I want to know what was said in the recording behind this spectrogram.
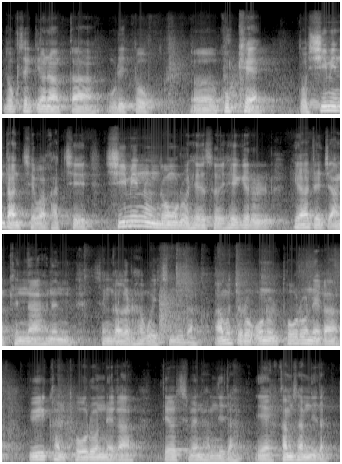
녹색연합과 우리 또 어, 국회 또 시민단체와 같이 시민운동으로 해서 해결을 해야 되지 않겠나 하는 생각을 하고 있습니다. 아무쪼록 오늘 토론회가 유익한 토론회가 되었으면 합니다. 예, 감사합니다.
